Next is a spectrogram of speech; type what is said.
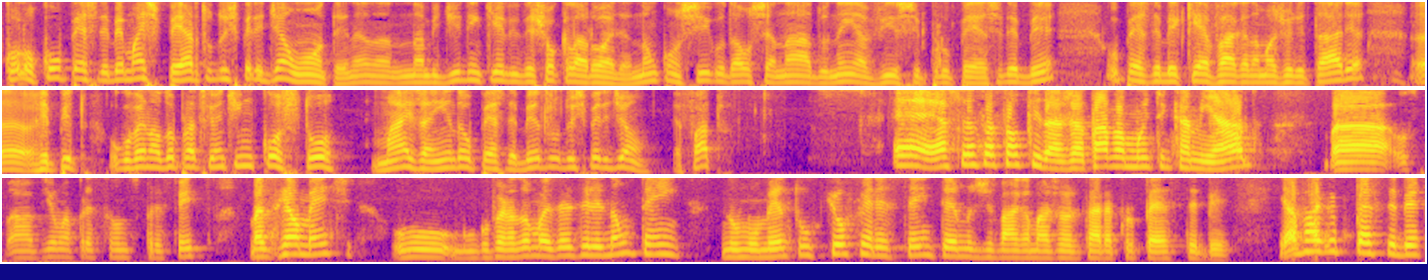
colocou o PSDB mais perto do Esperidião ontem, né? na, na, medida em que ele deixou claro: olha, não consigo dar o Senado nem a vice para o PSDB, o PSDB quer vaga na majoritária. Uh, repito, o governador praticamente encostou mais ainda o PSDB do, do Esperidião. É fato? É, é a sensação que dá, já estava muito encaminhado. Uh, os, havia uma pressão dos prefeitos, mas realmente o, o, governador Moisés ele não tem no momento o que oferecer em termos de vaga majoritária para o PSDB. E a vaga que o PSDB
